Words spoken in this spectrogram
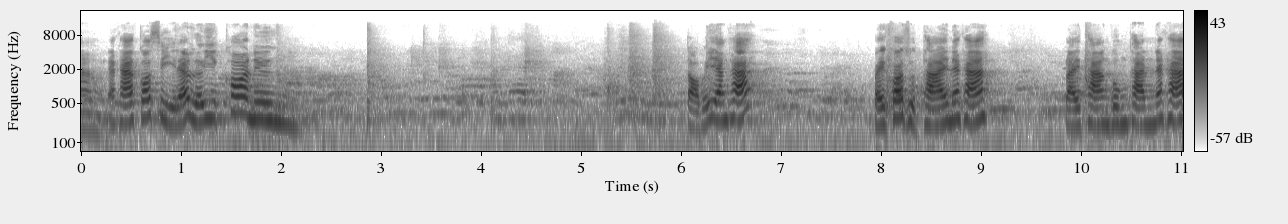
อ้าวนะคะก็สี่แล้วเหลืออีกข้อหนึ่งตอบไปยังคะ ไปข้อสุดท้ายนะคะ ปลายทางคงทันนะคะ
